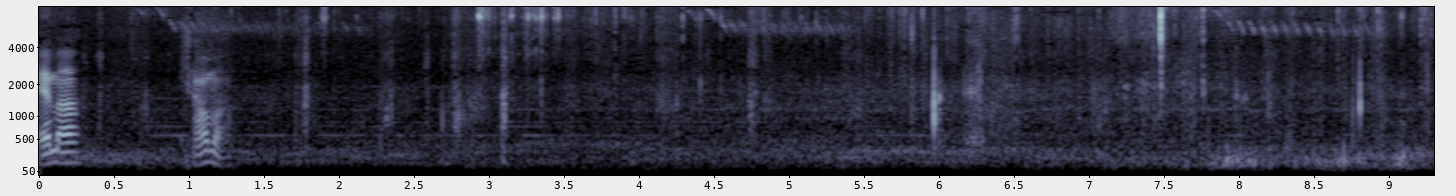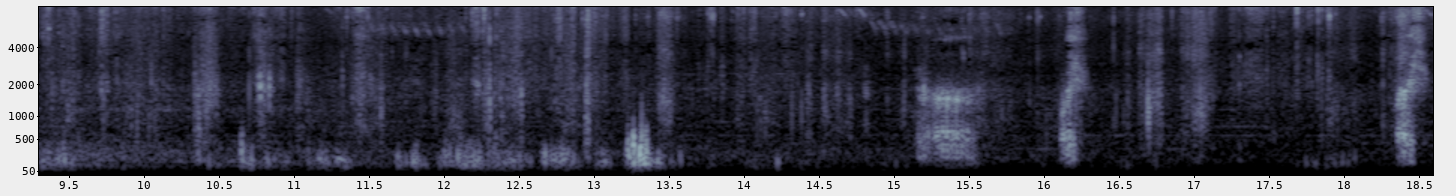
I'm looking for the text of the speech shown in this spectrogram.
Emma, schau mal. Right.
